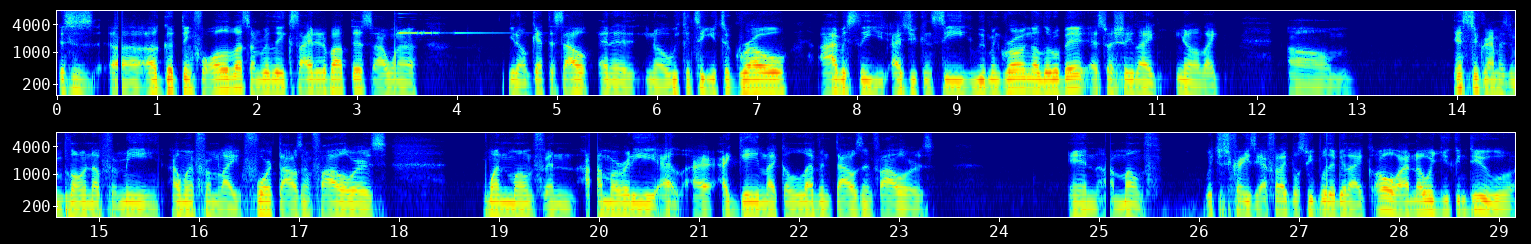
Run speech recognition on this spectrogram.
this is uh, a good thing for all of us. I'm really excited about this. I want to you know get this out and uh, you know we continue to grow. Obviously as you can see we've been growing a little bit especially like you know like um instagram has been blowing up for me. I went from like 4000 followers one month and i'm already at i, I gained like 11000 followers in a month which is crazy. I feel like those people they'd be like oh i know what you can do.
